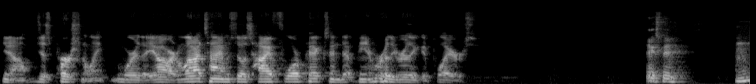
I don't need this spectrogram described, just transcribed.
you know, just personally where they are. And a lot of times those high floor picks end up being really, really good players. Thanks, man. Hmm?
